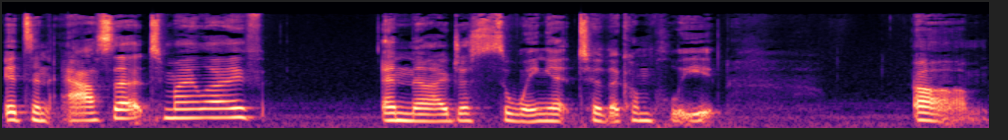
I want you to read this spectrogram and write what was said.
it's an asset to my life and then i just swing it to the complete um,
